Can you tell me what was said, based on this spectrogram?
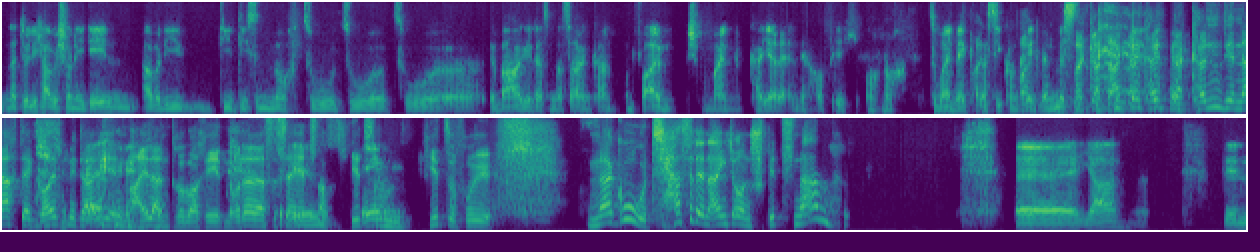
natürlich habe ich schon Ideen, aber die, die, die sind noch zu, zu, zu äh, vage, dass man sagen kann. Und vor allem ist mein Karriereende, hoffe ich, auch noch zu weit weg, dass sie konkret werden müssen. Ich wollte gerade sagen, da können, da können, wir nach der Goldmedaille in Mailand drüber reden, oder? Das ist ja jetzt noch viel zu, viel zu früh. Na gut, hast du denn eigentlich auch einen Spitznamen? Äh, ja, den,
